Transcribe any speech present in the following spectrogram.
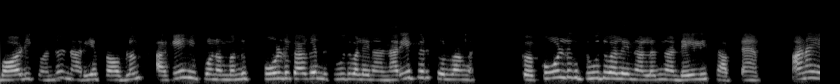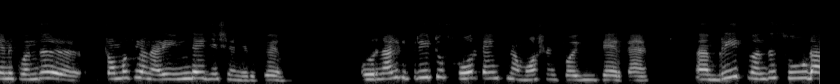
பாடிக்கு வந்து நிறைய ப்ராப்ளம்ஸ் அகைன் இப்போ நம்ம வந்து கோல்டுக்காக இந்த தூதுவளை நான் நிறைய பேர் சொல்லுவாங்க கோல்டுக்கு தூதுவளை நல்லது நான் டெய்லி சாப்பிட்டேன். ஆனா எனக்கு வந்து ஸ்டொமக்ல நிறைய இன்டைஜஷன் இருக்கு. ஒரு நாளைக்கு த்ரீ டு ஃபோர் டைம்ஸ் நான் மோஷன் போய்கிட்டே இருக்கேன். ப்ரீத் வந்து சூடா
